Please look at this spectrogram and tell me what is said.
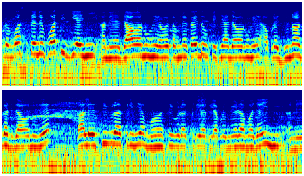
આપણે બસ સ્ટેન્ડે પહોંચી ગયા અહીં અને જવાનું છે. હવે તમને કહી દઉં કે ક્યાં જવાનું છે. આપણે જુનાગઢ જવાનું છે. કાલે શિવરાત્રિ છે, મહાશિવરાત્રી એટલે આપણે મેળામાં જઈએ અને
